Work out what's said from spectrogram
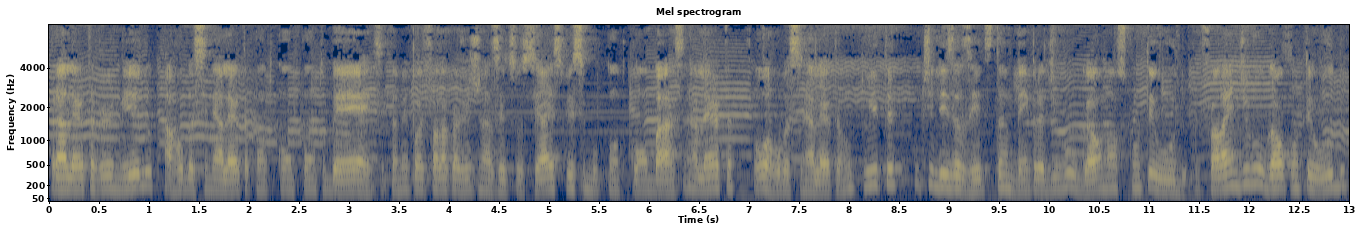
para alertavermelho@cinealerta.com.br. Você também pode falar com a gente nas redes sociais, facebook.com/cinealerta ou arroba cinealerta no Twitter. Utilize as redes também para divulgar o nosso conteúdo. Por falar em divulgar o conteúdo,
